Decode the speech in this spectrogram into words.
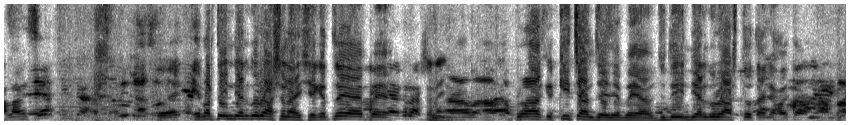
ভালো হয়েছে। তো এবার তো ইন্ডিয়ান গরু আসে নাই সেক্ষেত্রে আসে নাই। আপনারা কি- চান যে যদি ইন্ডিয়ান গরু আসতো তাহলে হয়তো আমরা আমরা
